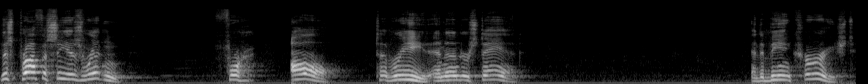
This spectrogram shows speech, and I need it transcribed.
This prophecy is written for all to read and understand and to be encouraged.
